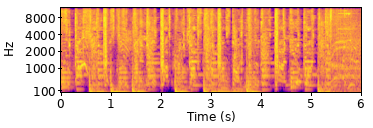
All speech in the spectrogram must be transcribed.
on some Oh shit. Oh shit! Oh shit! Oh shit! Oh shit! Oh shit! Oh shit! Oh shit! Oh shit!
